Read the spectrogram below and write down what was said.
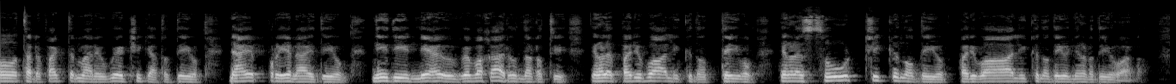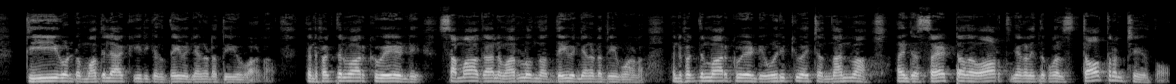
ഓ തന്റെ ഭക്തന്മാരെ ഉപേക്ഷിക്കാത്ത ദൈവം ന്യായപ്രിയനായ ദൈവം നീതിയും ന്യായവും വ്യവഹാരവും നടത്തി ഞങ്ങളെ പരിപാലിക്കുന്ന ദൈവം ഞങ്ങളെ സൂക്ഷിക്കുന്ന ദൈവം പരിപാലിക്കുന്ന ദൈവം ഞങ്ങളുടെ ദൈവമാണ്. തീ കൊണ്ട് മതിലാക്കിയിരിക്കുന്ന ദൈവം ഞങ്ങളുടെ ദൈവമാണ്. തന്റെ ഭക്തന്മാർക്ക് വേണ്ടി സമാധാനം അരുളുന്ന ദൈവം ഞങ്ങളുടെ ദൈവമാണ്. തന്റെ ഭക്തന്മാർക്ക് വേണ്ടി ഒരുക്കി വെച്ച നന്മ അതിന്റെ ശ്രേഷ്ഠത ഓർത്ത് ഞങ്ങൾ ഇതുപോലെ സ്തോത്രം ചെയ്യുന്നു.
